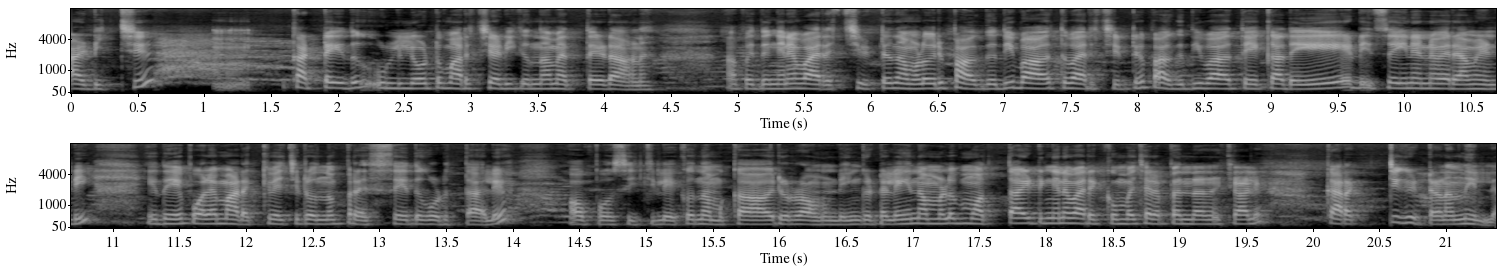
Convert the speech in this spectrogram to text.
അടിച്ച് കട്ട് ചെയ്ത് ഉള്ളിലോട്ട് മറിച്ചടിക്കുന്ന മെത്തേഡാണ് അപ്പോൾ ഇതിങ്ങനെ വരച്ചിട്ട് നമ്മളൊരു പകുതി ഭാഗത്ത് വരച്ചിട്ട് പകുതി ഭാഗത്തേക്ക് അതേ ഡിസൈൻ തന്നെ വരാൻ വേണ്ടി ഇതേപോലെ മടക്കി വെച്ചിട്ട് ഒന്ന് പ്രസ് ചെയ്ത് കൊടുത്താൽ ഓപ്പോസിറ്റിലേക്ക് നമുക്ക് ആ ഒരു റൗണ്ടിങ് കിട്ടും. അല്ലെങ്കിൽ നമ്മൾ മൊത്തമായിട്ട് ഇങ്ങനെ വരയ്ക്കുമ്പോൾ ചിലപ്പോൾ എന്താണെന്ന് വെച്ചാൽ കറക്റ്റ് കിട്ടണമെന്നില്ല.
